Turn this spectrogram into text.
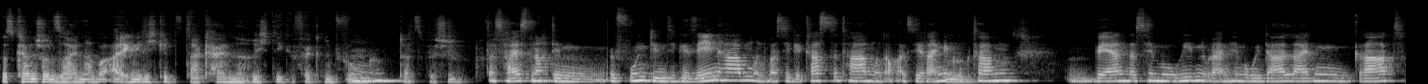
Das kann schon sein, aber eigentlich gibt es da keine richtige Verknüpfung mhm. dazwischen. Das heißt, nach dem Befund, den Sie gesehen haben und was Sie getastet haben und auch als Sie reingeguckt mhm. haben, wären das Hämorrhoiden oder ein Hämorrhoidalleiden Grad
